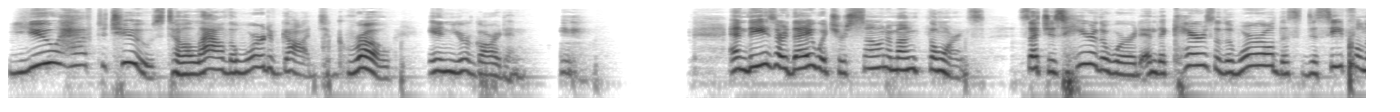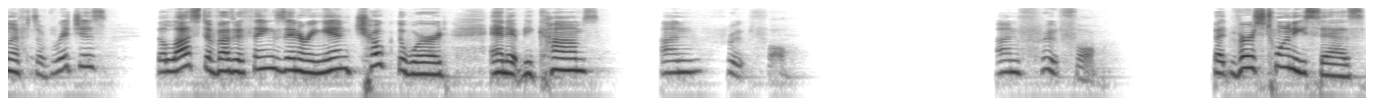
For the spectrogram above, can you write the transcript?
You have to choose to allow the word of God to grow in your garden. and these are they which are sown among thorns, such as hear the word, and the cares of the world, the deceitfulness of riches, the lust of other things entering in, choke the word, and it becomes unfruitful unfruitful. But verse 20 says,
